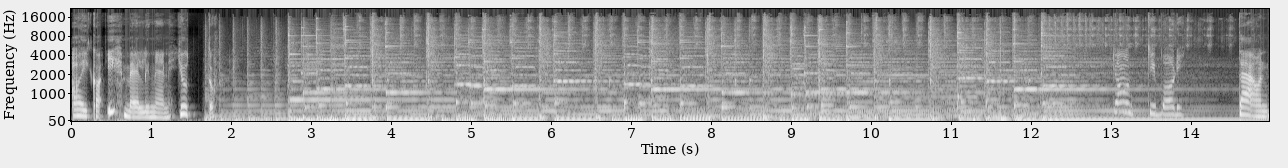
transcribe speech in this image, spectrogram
Aika ihmeellinen juttu. Donkkipodi. Tämä on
